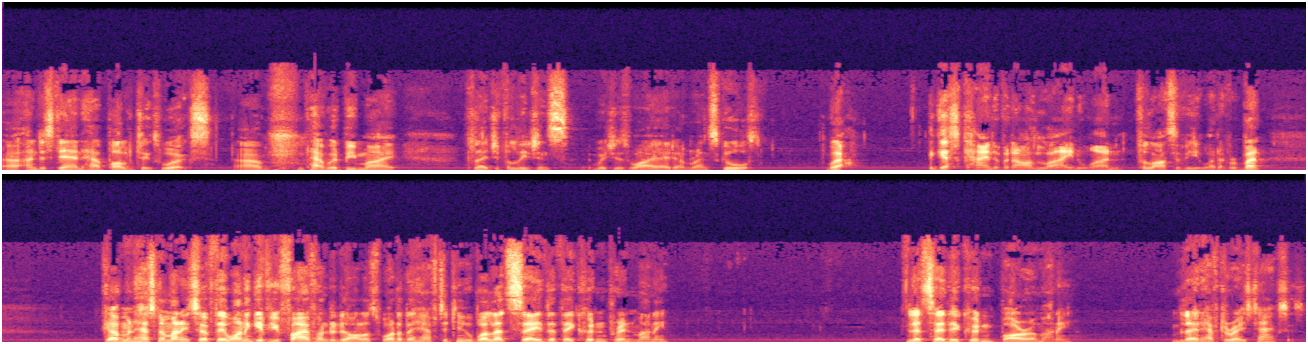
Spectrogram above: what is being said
uh, understand how politics works. Um, that would be my pledge of allegiance, which is why I don't run schools. Well, I guess kind of an online one, philosophy, whatever. But government has no money. So if they want to give you $500, what do they have to do? Well, let's say that they couldn't print money. Let's say they couldn't borrow money. They'd have to raise taxes.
